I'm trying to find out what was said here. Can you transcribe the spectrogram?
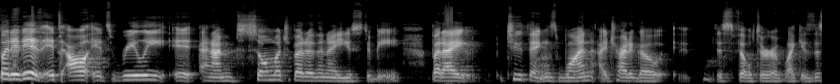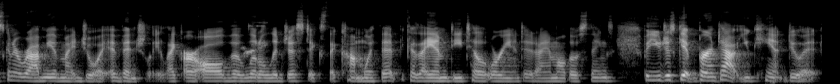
but it is. It's all. It's really. It, and I'm so much better than I used to be. But I two things. One, I try to go this filter of like, is this going to rob me of my joy eventually? Like, are all the little logistics that come with it? Because I am detail oriented. I am all those things. But you just get burnt out. You can't do it.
